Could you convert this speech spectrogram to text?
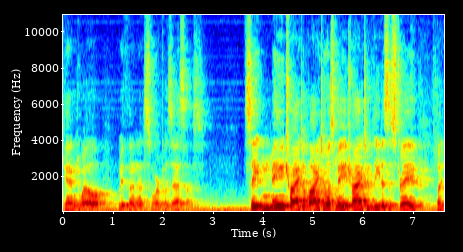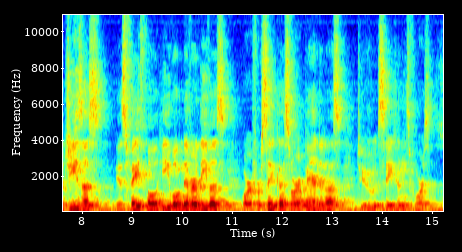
can dwell within us or possess us. Satan may try to lie to us, may try to lead us astray, but Jesus is faithful. He will never leave us or forsake us or abandon us to Satan's forces.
